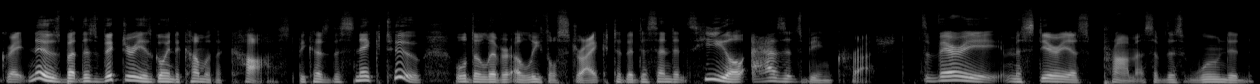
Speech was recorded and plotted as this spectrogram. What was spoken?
great news, but this victory is going to come with a cost because the snake too will deliver a lethal strike to the descendant's heel as it's being crushed. It's a very mysterious promise of this wounded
